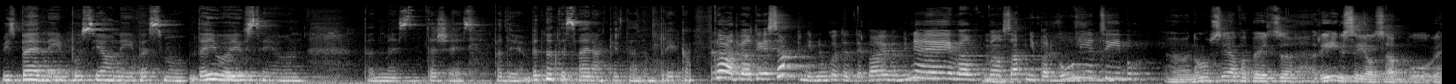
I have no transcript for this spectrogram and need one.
visu bērnību, pusi jaunību esmu dejojusi. Un, Tad mēs dažreiz padējām, bet nu, tas vairāk ir tādam priekam. Kādi vēl tie sapņi? Nu, ko tad Baiba minēja? Vēl, vēl sapņi par būvniecību? Nu, mums jāpabeidz Rīgas ielas apbūve.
